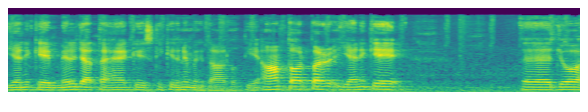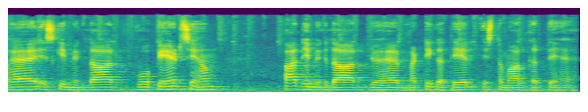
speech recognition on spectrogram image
यानी कि मिल जाता है कि इसकी कितनी मकदार होती है। आम तौर पर यानी कि जो है इसकी मकदार, वो पेंट से हम आधी मकदार जो है मिट्टी का तेल इस्तेमाल करते हैं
